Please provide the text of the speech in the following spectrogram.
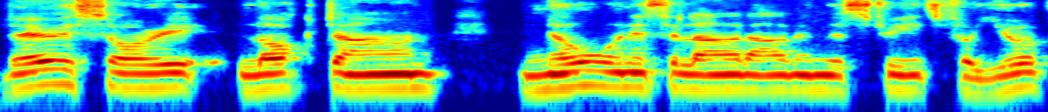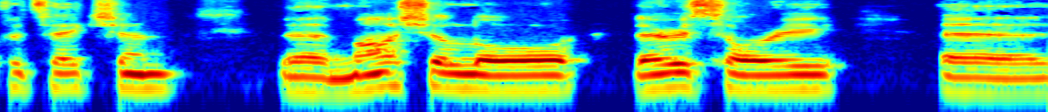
very sorry, lockdown, no one is allowed out in the streets for your protection, uh, martial law, very sorry. Uh,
